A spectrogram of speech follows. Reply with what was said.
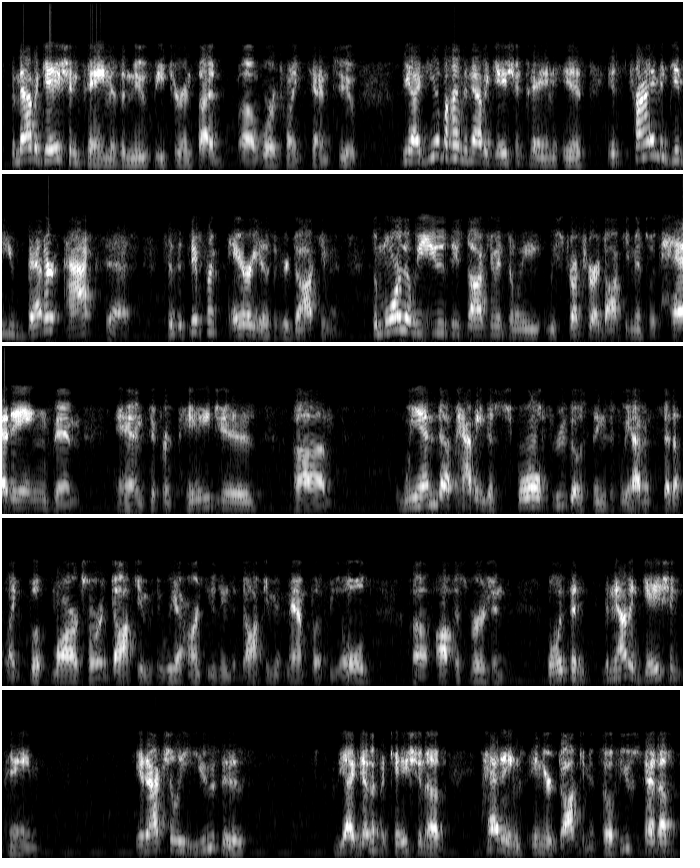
The navigation pane is a new feature inside uh, Word 2010 too. The idea behind the navigation pane is it's trying to give you better access to the different areas of your document. The more that we use these documents and we, we structure our documents with headings and, and different pages, um, we end up having to scroll through those things if we haven't set up like bookmarks or a document, we aren't using the document map of the old uh, Office version. But with the, the navigation pane, it actually uses the identification of headings in your document. So if you set up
